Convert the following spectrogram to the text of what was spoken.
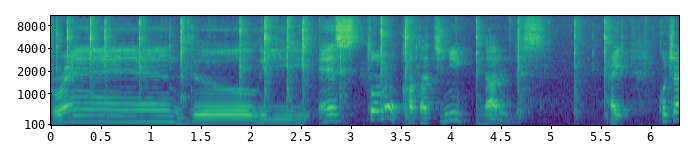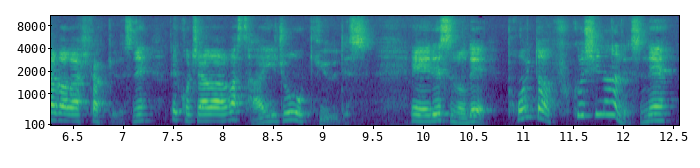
friendliest の形になるんです。はい。こちら側が比較級ですね。で、こちら側が最上級です。えー、ですので、ポイントは副詞なんですね。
